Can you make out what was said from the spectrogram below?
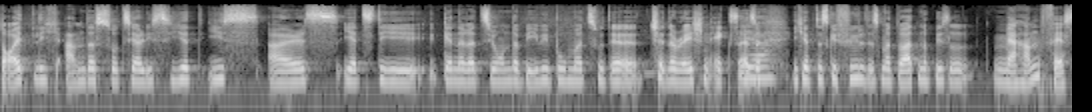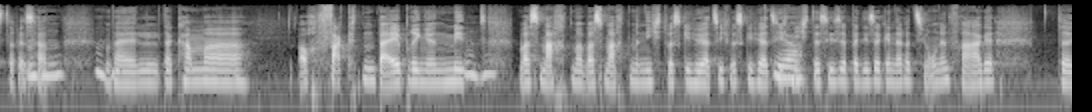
deutlich anders sozialisiert ist als jetzt die Generation der Babyboomer zu der Generation X. Also Ja. ich habe das Gefühl, dass man dort noch ein bisschen mehr Handfesteres hat, weil da kann man auch Fakten beibringen mit, was macht man, was macht man nicht, was gehört sich, was gehört sich Ja. nicht. Das ist ja bei dieser Generationenfrage, da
